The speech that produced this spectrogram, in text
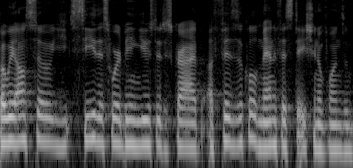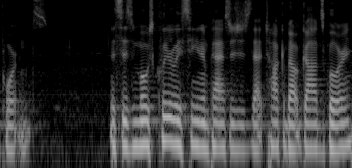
But we also see this word being used to describe a physical manifestation of one's importance. This is most clearly seen in passages that talk about God's glory.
